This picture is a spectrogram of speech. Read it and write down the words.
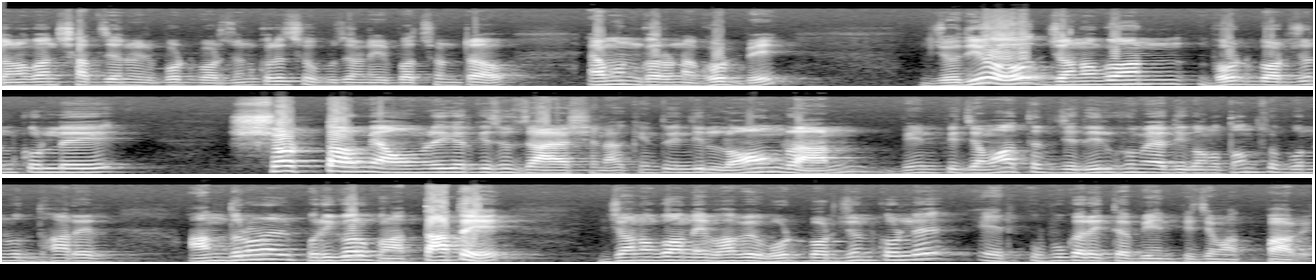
জনগণ সাত জানুয়ারির ভোট বর্জন করেছে। উপজেলা নির্বাচনটাও এমন ঘটনা ঘটবে। যদিও জনগণ ভোট বর্জন করলে শর্ট টার্মে আওয়ামী লীগের কিছু যায় আসে না, কিন্তু in the long run BNP জামাতের যে দীর্ঘমেয়াদী গণতন্ত্র পুনরুদ্ধারের আন্দোলনের পরিকল্পনা, তাতে জনগণ এভাবে ভোট বর্জন করলে এর উপকারিতা বিএনপি জামাত পাবে।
